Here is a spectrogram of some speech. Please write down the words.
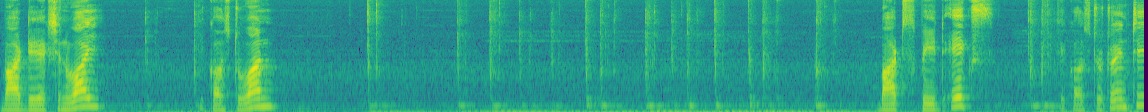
bar direction y equals to 1 bird speed x equals to 20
